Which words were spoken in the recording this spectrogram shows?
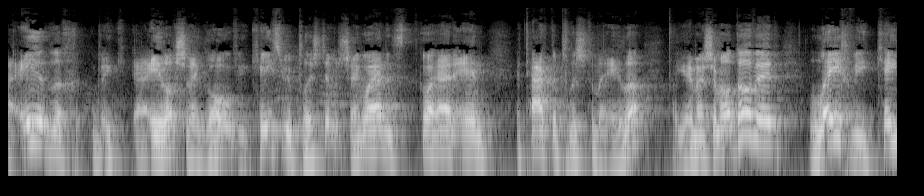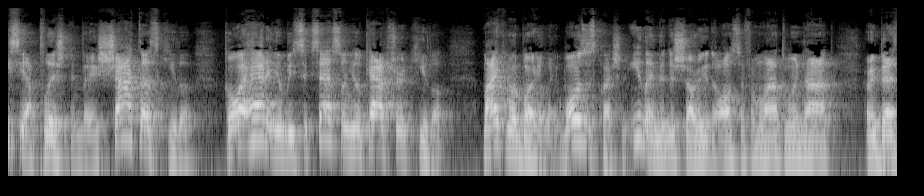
"Eilach should I go? In case we plishtim, should I go ahead and go ahead and attack the plishtim Eila?" Yom Hashem al David, "Leich v'Kesi plishtim v'Shatas kilo." Go ahead and you'll be successful and you'll capture a kilo. What was his question? Ilay midashari also from Latu or not. There's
